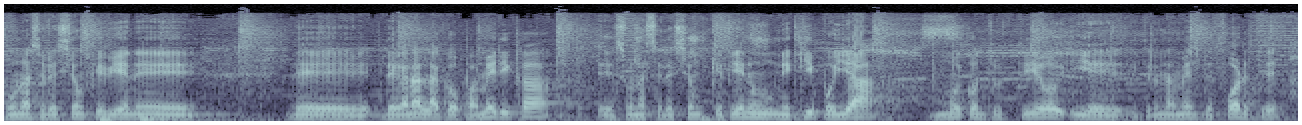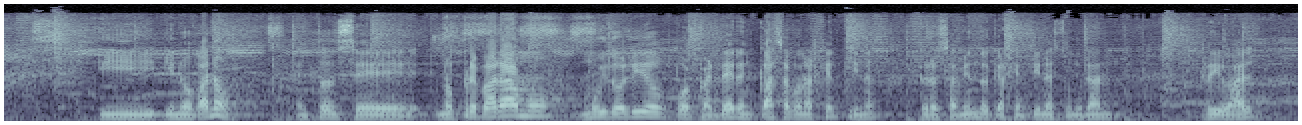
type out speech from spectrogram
una selección que viene de, ganar la Copa América. Es una selección que tiene un equipo ya muy constructivo y, eh, tremendamente fuerte y, nos ganó. Entonces nos preparamos muy dolidos por perder en casa con Argentina, pero sabiendo que Argentina es un gran rival.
